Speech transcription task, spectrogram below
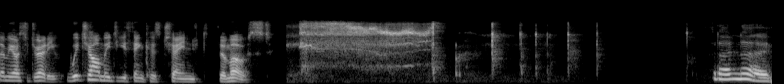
Let me ask you directly: which army do you think has changed the most? I don't know.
